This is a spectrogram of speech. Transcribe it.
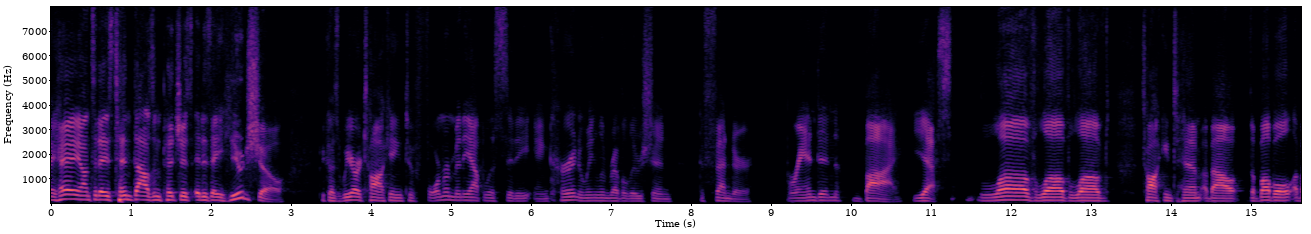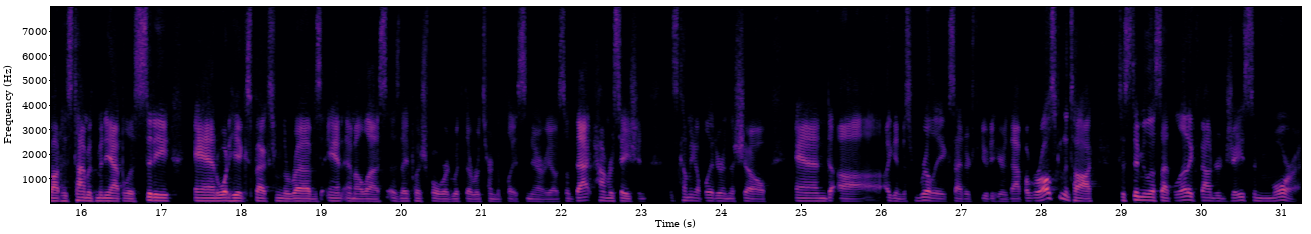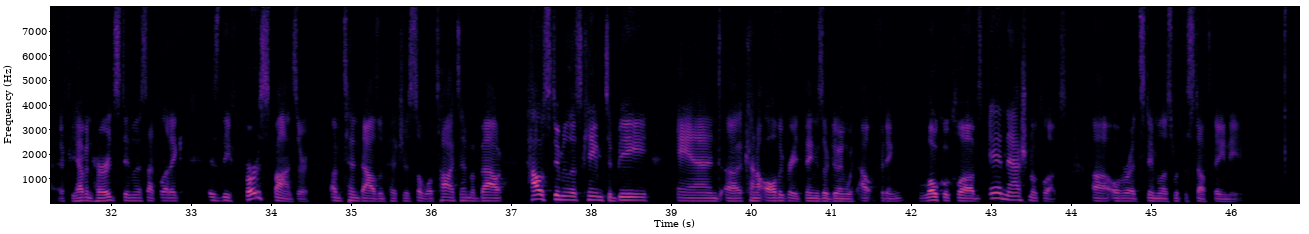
Hey, hey, on today's 10,000 pitches, it is a huge show because we are talking to former Minneapolis City and current New England Revolution defender, Brandon Bye. Yes, love, love, loved talking to him about the bubble, about his time with Minneapolis City, and what he expects from the Revs and MLS as they push forward with their return to play scenario. So that conversation is coming up later in the show. And uh, again, just really excited for you to hear that. But we're also going to talk to Stimulus Athletic founder Jason Mora. If you haven't heard, Stimulus Athletic is the first sponsor of 10,000 pitches. So we'll talk to him about how Stimulus came to be and uh, kind of all the great things they're doing with outfitting local clubs and national clubs uh, over at Stimulus with the stuff they need.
